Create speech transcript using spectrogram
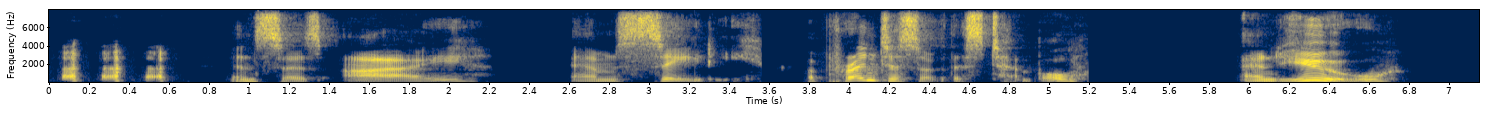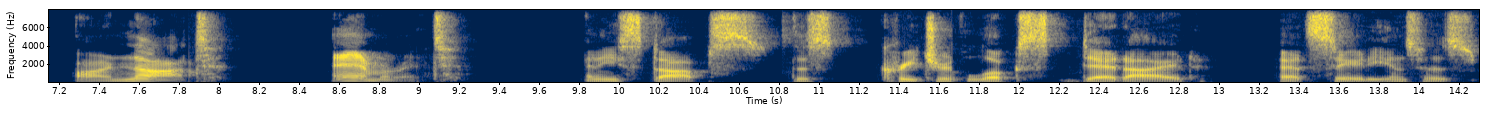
and says, I am Sadie, apprentice of this temple, and you are not Amarant. And he stops. This creature looks dead eyed at Sadie and says,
